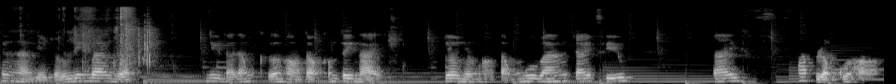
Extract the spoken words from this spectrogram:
Ngân hàng dự trữ liên bang gần như đã đóng cửa hoàn toàn công ty này do những hoạt động mua bán trái phiếu, trái pháp luật của họ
